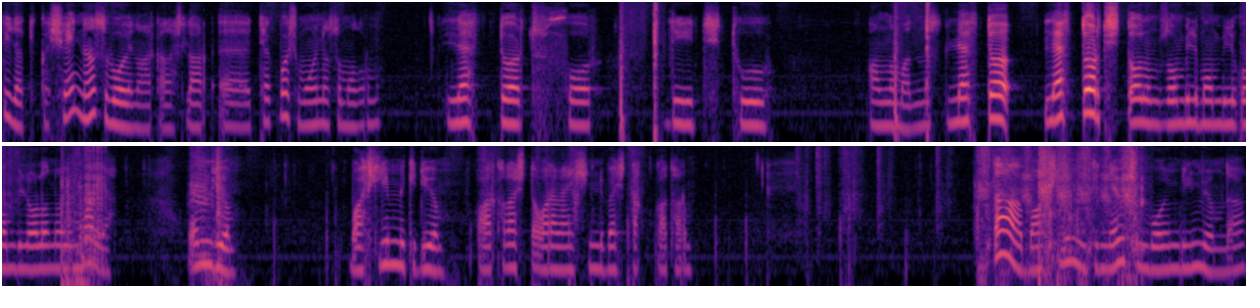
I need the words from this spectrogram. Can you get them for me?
Bir dakika şey nasıl bir oyun arkadaşlar? E, tek başıma oynasam olur mu? Left 4 for did to anlamadınız. Left 4 Left 4 işte oğlum zombili mombili gombili olan oyun var ya. Onu diyorum. Başlayayım mı ki diyorum. Arkadaş da var hemen şimdi 5 dakika atarım. Da başlayayım ki ne biçim bu oyun bilmiyorum da.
